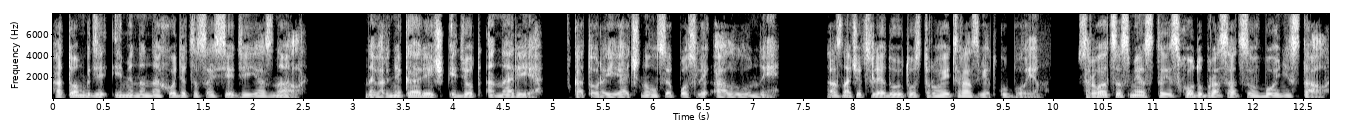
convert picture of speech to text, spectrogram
О том, где именно находятся соседи, я знал. Наверняка речь идет о норе, в которой я очнулся после Алой Луны. А значит, следует устроить разведку боем. Срываться с места и сходу бросаться в бой не стал,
